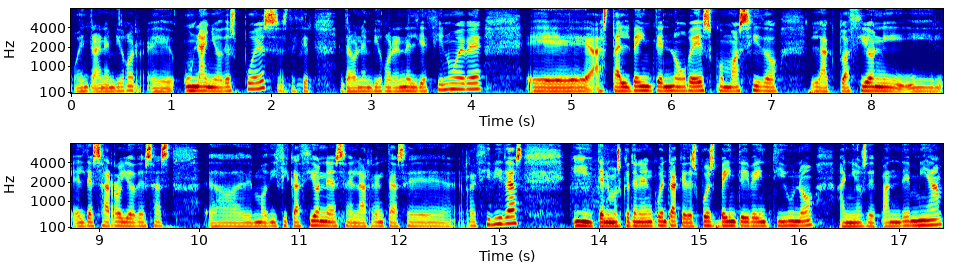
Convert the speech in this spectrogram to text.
o entran en vigor eh, un año después, es decir, entraron en vigor en el 19, eh, hasta el 20 no ves cómo ha sido la actuación y el desarrollo de esas modificaciones en las rentas recibidas y tenemos que tener en cuenta que después 20 y 21 años de pandemia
